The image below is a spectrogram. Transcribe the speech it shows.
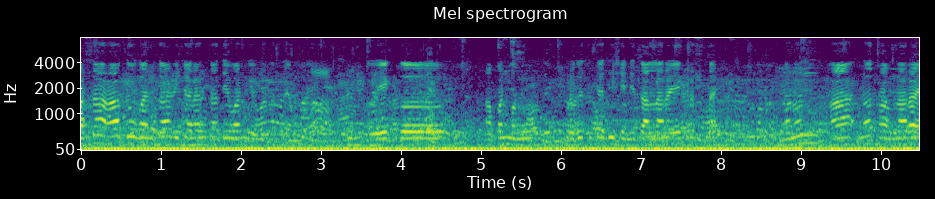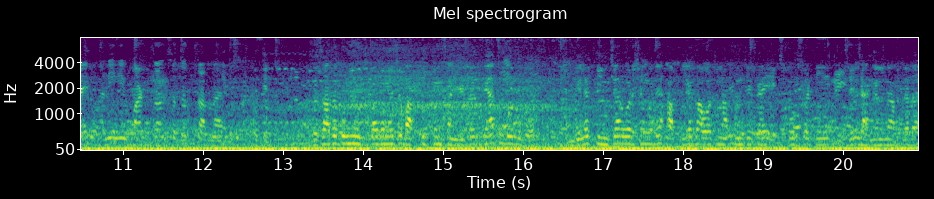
असा हा दोघांचा विचारांचा देवाणघेवाण असल्यामुळे एक आपण म्हणू प्रगतीच्या दिशेने चालणारा एक रस्ता आहे. म्हणून हा न थांबणारा आहे आणि ही वाटचाल सतत चालणार आहे. ओके. जसं आता तुम्ही उत्पादनाच्या बाबतीत पण सांगितलं त्याचबरोबर गेल्या तीन चार वर्षामध्ये आपल्या गावातून आपण जे काही एक्सपोर्टसाठी जे चॅनलनं आपल्याला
